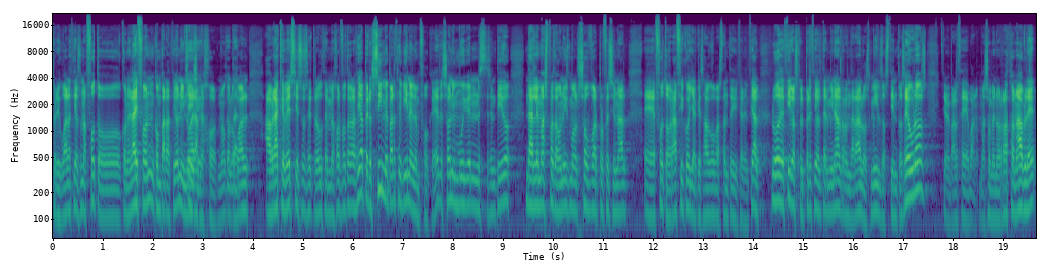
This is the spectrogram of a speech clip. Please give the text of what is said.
pero igual hacías una foto con el iPhone en comparación y no Sí, era sí, mejor, ¿no? Con lo cual habrá que ver si eso se traduce en mejor fotografía, pero sí me parece bien el enfoque, ¿eh? De Sony muy bien en este sentido, darle más protagonismo al software profesional eh, fotográfico, ya que es algo bastante diferencial. Luego deciros que el precio del terminal rondará los 1.200 euros, que me parece, bueno, más o menos razonable.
